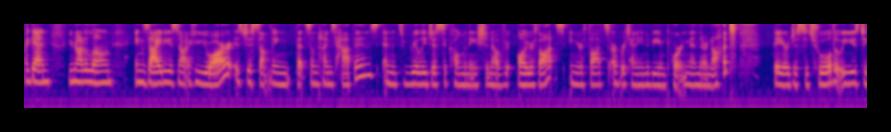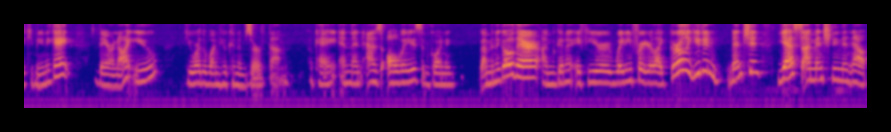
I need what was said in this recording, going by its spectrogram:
Again, you're not alone. Anxiety is not who you are. It's just something that sometimes happens, and it's really just a culmination of all your thoughts. And your thoughts are pretending to be important, and they're not. They are just a tool that we use to communicate. They are not you. You are the one who can observe them. Okay. And then, as always, I'm going to I'm gonna go there. I'm gonna if you're waiting for it, you're like, girl, you didn't mention. Yes, I'm mentioning it now.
